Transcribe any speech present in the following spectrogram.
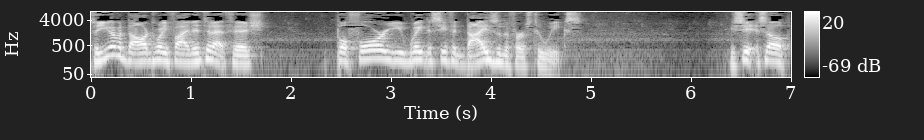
So you have a dollar twenty-five into that fish before you wait to see if it dies in the first two weeks. You see, so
